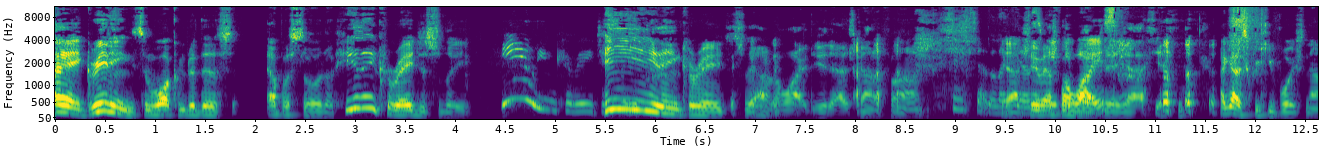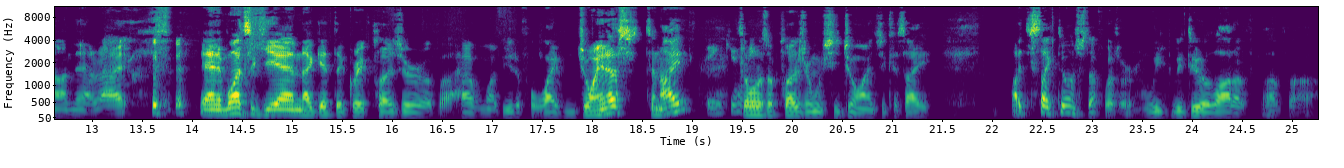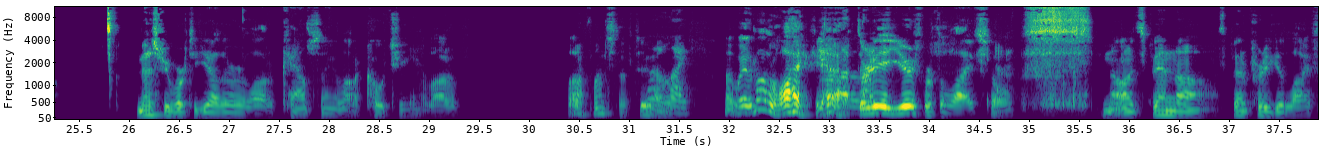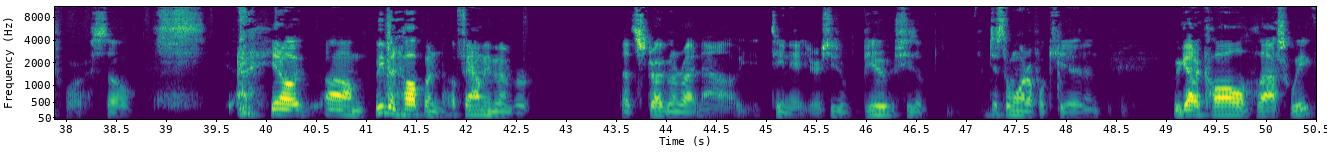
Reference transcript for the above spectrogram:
Hi, greetings and welcome to this episode of Healing Courageously. Healing courageously. Healing Courageously. I don't know why I do that. It's kind of fun. Like yeah, see, that's my wife. Yeah, yeah, yeah. I got a squeaky voice now and then, right? And once again, I get the great pleasure of uh, having my beautiful wife join us tonight. Thank you. It's always a pleasure when she joins because I, I just like doing stuff with her. We we do a lot of of uh, ministry work together, a lot of counseling, a lot of coaching, a lot of a lot of fun stuff too. What a life. A lot of life, Yeah, yeah, of thirty-eight life. years worth of life. So, no, it's been uh, it's been a pretty good life for us. So, you know, um, we've been helping a family member that's struggling right now, a teenager. She's a beau- she's a just a wonderful kid, and we got a call last week,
